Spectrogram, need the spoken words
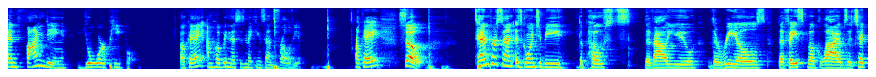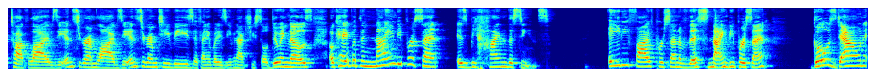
and finding your people. Okay. I'm hoping this is making sense for all of you. Okay. So 10% is going to be the posts, the value, the reels, the Facebook lives, the TikTok lives, the Instagram lives, the Instagram TVs, if anybody's even actually still doing those. Okay. But the 90% is behind the scenes. 85% of this 90% goes down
